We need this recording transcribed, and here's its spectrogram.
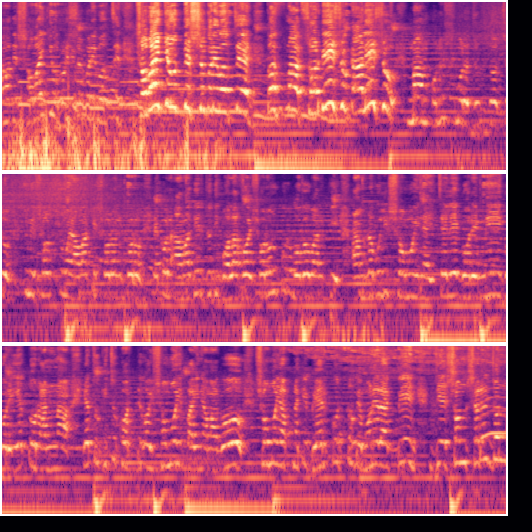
আমাদের সবাইকে উদ্দেশ্য করে বলছেন। সবাইকে উদ্দেশ্য করে বলছেন তসমাৎ সর্বেষু কালেষু, মাম অনুস্মর যুক্ত তুমি সবসময় আমাকে স্মরণ করো। এখন আমাদের যদি বলা হয় স্মরণ করো ভগবানকে, আমরা বলি সময় নাই, ছেলে ঘরে, মেয়ে ঘরে, এত রান্না, এত কিছু করতে হয়, সময় পাই না মাগো। সময় আপনাকে বের করতে হবে, মনে রাখবেন যে সংসারের জন্য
